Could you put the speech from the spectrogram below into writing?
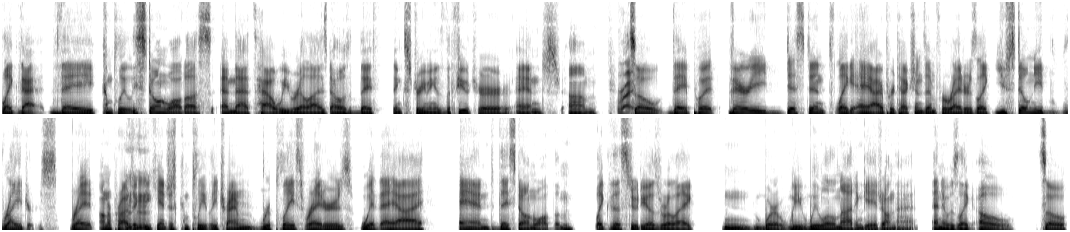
like that they completely stonewalled us and that's how we realized oh they think streaming is the future and um Right. so they put very distant like ai protections in for writers like you still need writers right on a project Mhm. you can't just completely try and replace writers with ai and they stonewalled them. Like the studios were like "Mm, we're we we will not engage on that. And it was like oh. So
